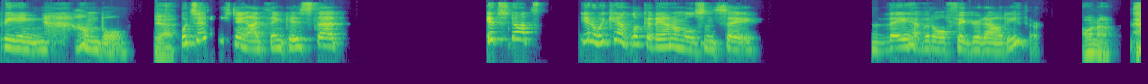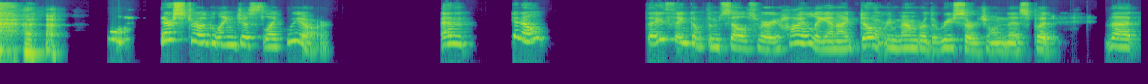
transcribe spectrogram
being humble yeah. What's interesting, I think, is that it's not, you know, we can't look at animals and say they have it all figured out either. Oh, no. well, they're struggling just like we are. And, you know, they think of themselves very highly. And I don't remember the research on this, but that,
